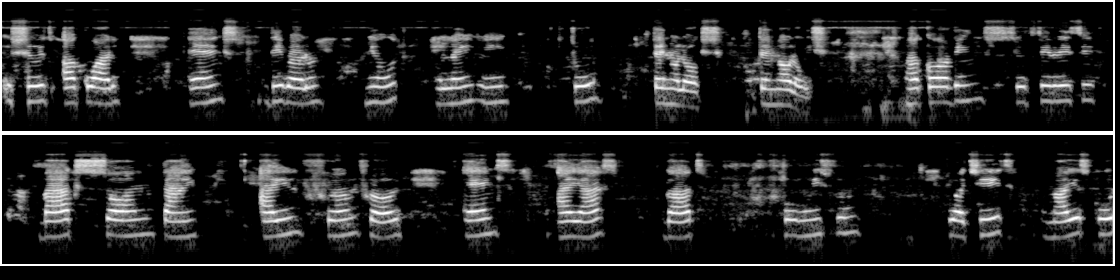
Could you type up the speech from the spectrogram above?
to acquire and develop new learning through technology. technology. According to the back some time, I from for and I asked God permission to achieve my school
